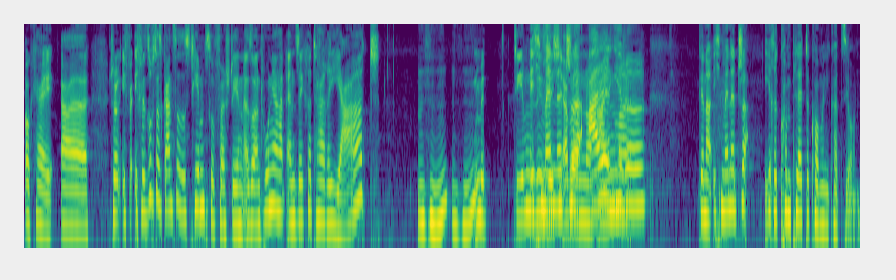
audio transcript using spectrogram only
okay. Äh, ich, ich versuche das ganze System zu verstehen. Also Antonia hat ein Sekretariat Mhm, mh. Mit dem ich sie manage sich aber nur all einmal ihre, genau, ich manage ihre komplette Kommunikation.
